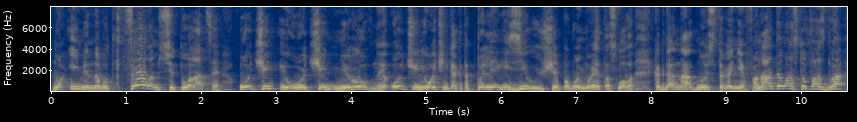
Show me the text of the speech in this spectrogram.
но именно вот в целом ситуация очень и очень неровная, очень и очень, как это, поляризирующая, по-моему, это слово, когда на одной стороне фанаты Last of Us 2,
